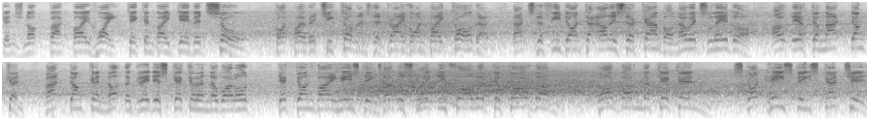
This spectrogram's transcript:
Knocked back by White, taken by David Sole. Caught by Richie Collins, the drive on by Calder. That's the feed on to Alistair Campbell. Now it's Laidlaw, out there to Matt Duncan. Matt Duncan, not the greatest kicker in the world, kicked on by Hastings. That was slightly forward to Thorburn. Thorburn the kick in. Scott Hastings catches.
